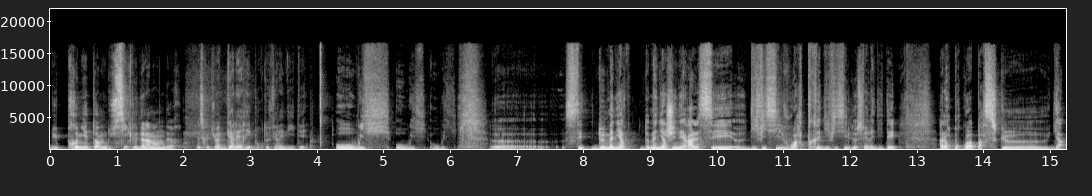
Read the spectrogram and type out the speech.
du premier tome du cycle d'Alamander. Est-ce que tu as galéré pour te faire éditer? Oh oui, oh oui, oh oui. Euh, c'est de manière, de manière générale, c'est euh, difficile, voire très difficile de se faire éditer. Alors pourquoi? Parce que il y a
